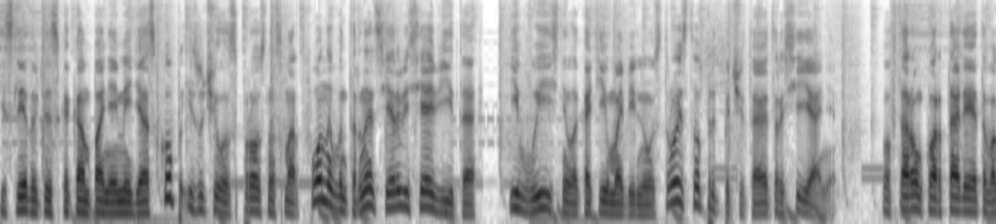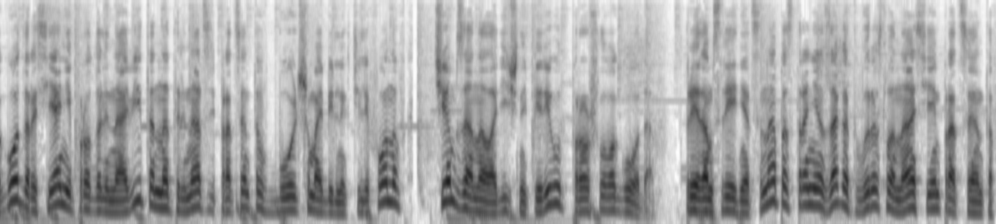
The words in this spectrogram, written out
Исследовательская компания Mediascope изучила спрос на смартфоны в интернет-сервисе Авито и выяснила, какие мобильные устройства предпочитают россияне. Во втором квартале этого года россияне продали на Авито на 13% больше мобильных телефонов, чем за аналогичный период прошлого года. При этом средняя цена по стране за год выросла на 7%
